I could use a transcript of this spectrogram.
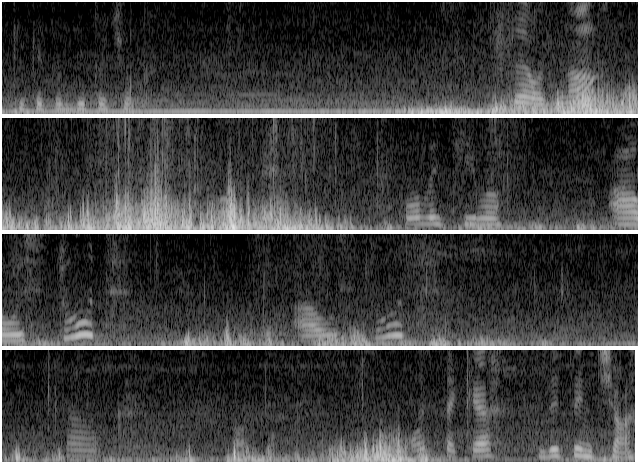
скільки тут діточок. Це одна. Полетіло. А ось тут. А ось тут. Так. Ось таке дитинча.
